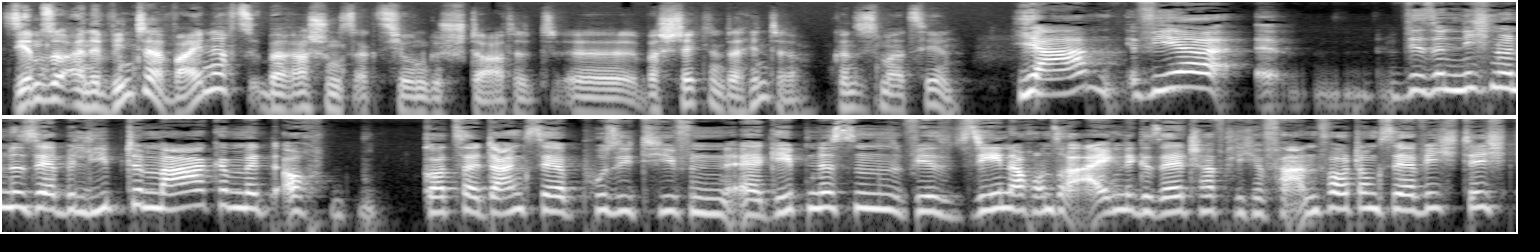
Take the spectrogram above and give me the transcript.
Sie haben so eine Winter-Weihnachtsüberraschungsaktion gestartet. Äh, was steckt denn dahinter? Können Sie es mal erzählen? Ja, wir, äh, wir sind nicht nur eine sehr beliebte Marke mit auch Gott sei Dank sehr positiven Ergebnissen. Wir sehen auch unsere eigene gesellschaftliche Verantwortung sehr wichtig.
